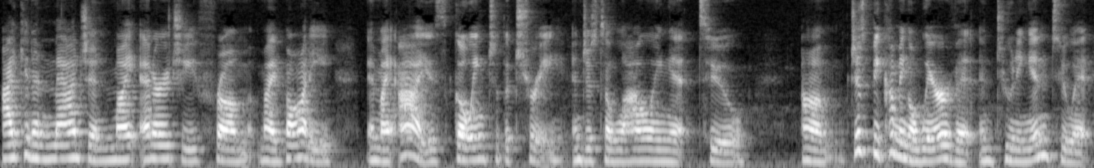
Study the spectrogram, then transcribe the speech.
I can imagine my energy from my body and my eyes going to the tree and just allowing it to, um, just becoming aware of it and tuning into it.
